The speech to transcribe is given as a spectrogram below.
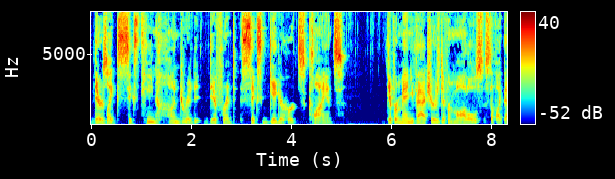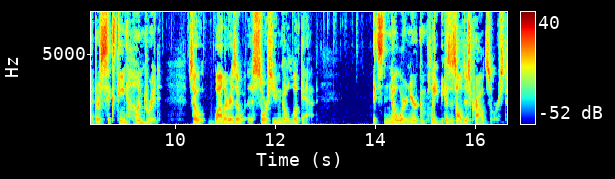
there's like 1600 different six gigahertz clients different manufacturers different models stuff like that. There's 1600 so while there is a, a, source you can go look at it's nowhere near complete because it's all just crowdsourced.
